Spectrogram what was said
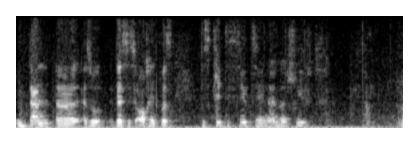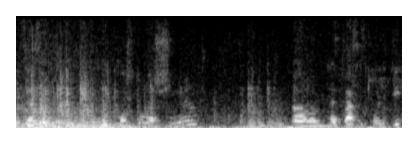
Und dann, äh, also das ist auch etwas, das kritisiert sie in einer Schrift, die heißt Kostum erschienen, ähm, heißt Was ist Politik?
